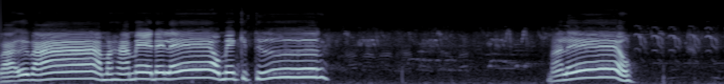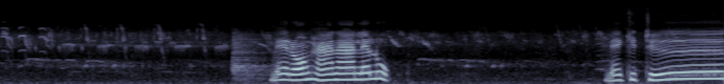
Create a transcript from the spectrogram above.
ว่าเอ้ยว่ามาหาแม่ได้แล้ว แม่คิดถึง มาเร็ว แม่ร้องหานานแล้วลูก แม่คิดถึง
